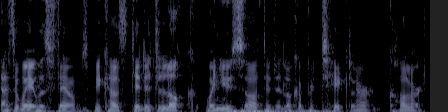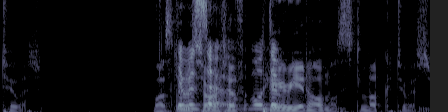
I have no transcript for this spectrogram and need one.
as the way it was filmed. Because did it look when you saw it? Did it look a particular color to it? Was There there, was a sort a- of well, period almost look to it?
